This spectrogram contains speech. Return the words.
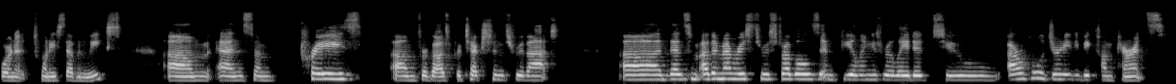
born at 27 weeks, um, and some praise um, for God's protection through that. Uh, then some other memories through struggles and feelings related to our whole journey to become parents.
